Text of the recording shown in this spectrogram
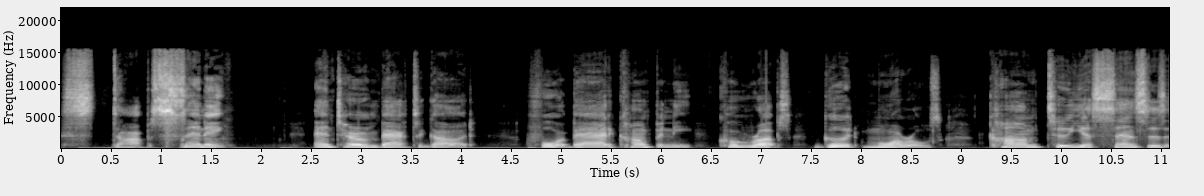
Stop sinning and turn back to God. For bad company corrupts good morals. Come to your senses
